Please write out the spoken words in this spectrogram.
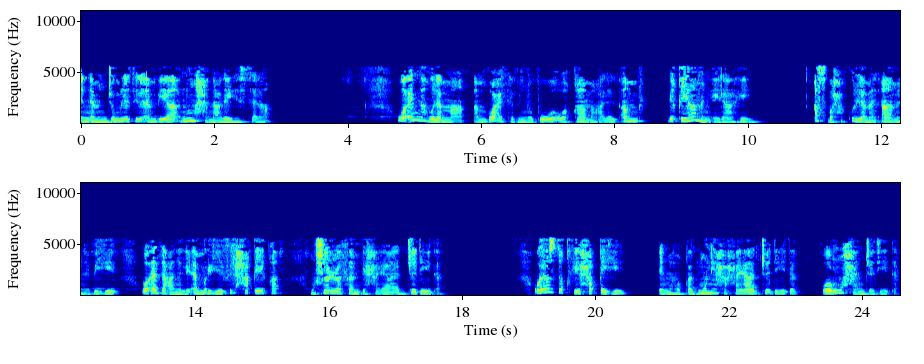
إن من جملة الأنبياء نوحا عليه السلام. وإنه لما أن بعث بالنبوة وقام على الأمر بقيام إلهي أصبح كل من آمن به وأذعن لأمره في الحقيقة مشرفا بحياة جديدة. ويصدق في حقه إنه قد منح حياة جديدة وروحا جديدة.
